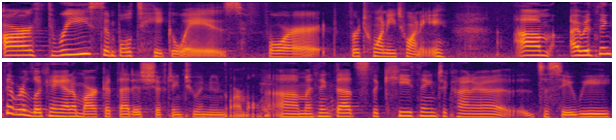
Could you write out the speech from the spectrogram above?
are three simple takeaways for for 2020? Um, I would think that we're looking at a market that is shifting to a new normal. Um, I think that's the key thing to kind of to see. We,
